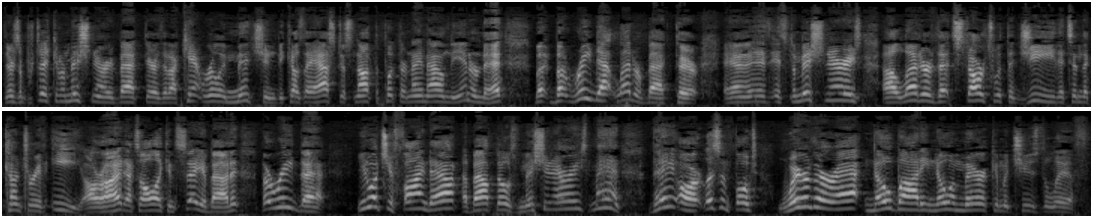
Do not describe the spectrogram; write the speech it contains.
there's a particular missionary back there that I can't really mention because they asked us not to put their name out on the internet. But, but read that letter back there. And it, it's the missionary's uh, letter that starts with the G that's in the country of E, all right? That's all I can say about it. But read that. You know what you find out about those missionaries? Man, they are, listen, folks, where they're at, nobody, no American would choose to live.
